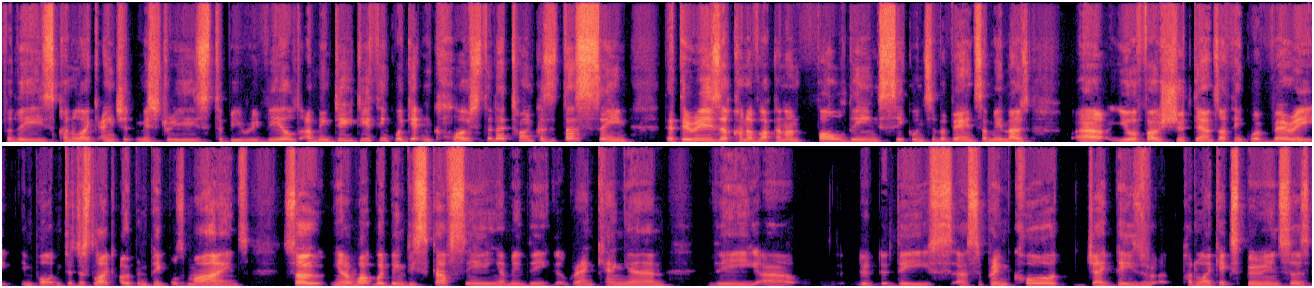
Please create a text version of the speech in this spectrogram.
for these kind of like ancient mysteries to be revealed. I mean, do, do you think we're getting close to that time? Because it does seem that there is a kind of like an unfolding sequence of events. I mean, those uh, UFO shootdowns, I think, were very important to just like open people's minds. So, you know, what we've been discussing, I mean, the Grand Canyon, the uh, the, the uh, Supreme Court, JP's kind of like experiences,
